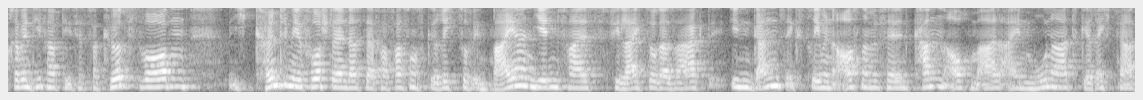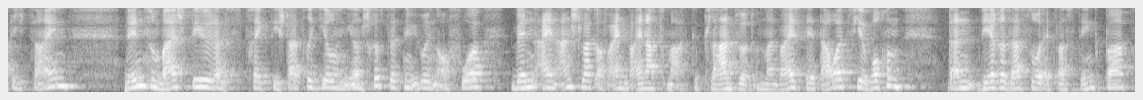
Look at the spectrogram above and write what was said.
Präventivhaft, die ist jetzt verkürzt worden. Ich könnte mir vorstellen, dass der Verfassungsgerichtshof in Bayern jedenfalls vielleicht sogar sagt, in ganz extremen Ausnahmefällen kann auch mal ein Monat gerechtfertigt sein. Wenn zum Beispiel, das trägt die Staatsregierung in ihren Schriftsätzen im Übrigen auch vor, wenn ein Anschlag auf einen Weihnachtsmarkt geplant wird und man weiß, der dauert vier Wochen, dann wäre das so etwas denkbar.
